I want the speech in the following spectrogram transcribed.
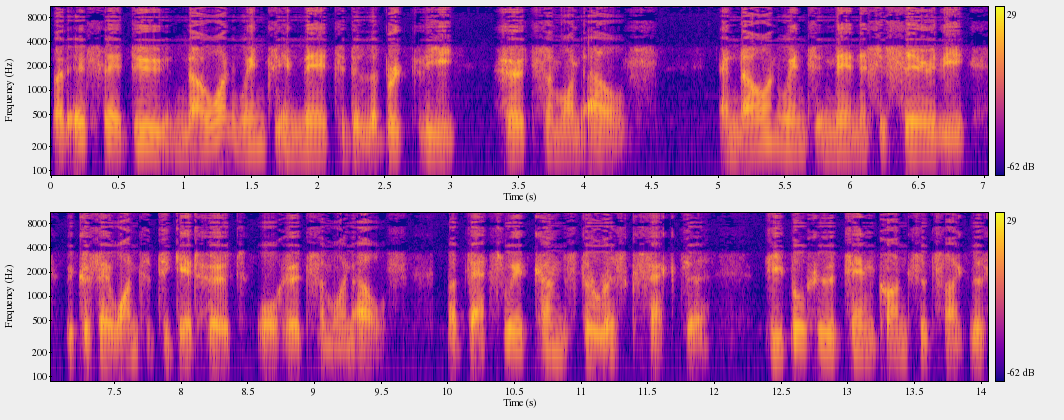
But if they do, no one went in there to deliberately hurt someone else. And no one went in there necessarily because they wanted to get hurt or hurt someone else. But that's where it comes the risk factor. People who attend concerts like this,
